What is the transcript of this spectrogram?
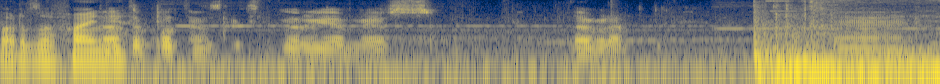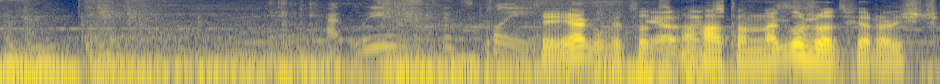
Bardzo No fajnie. to potem zeksplorujemy jeszcze. Dobra. At least it's clean. Ty, jak wy to... Jadę Aha, ci. tam na górze otwieraliście.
